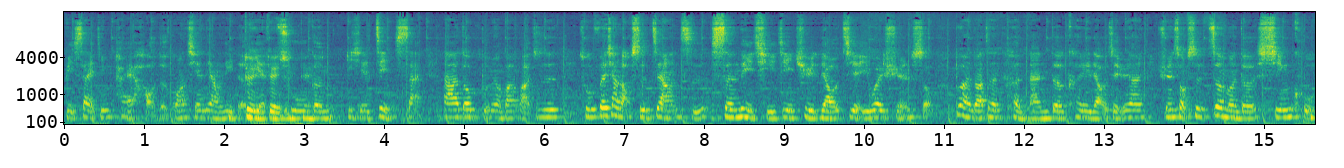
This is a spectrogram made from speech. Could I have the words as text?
比赛已经排好的光鲜亮丽的演出跟一些竞赛，大家都不没有办法，就是除非像老师这样子身临其境去了解一位选手，不然的话真的很难得可以了解，原来选手是这么的辛苦，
